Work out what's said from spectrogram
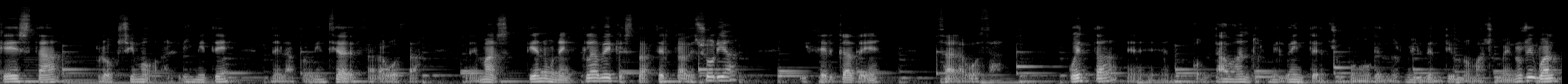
que está próximo al límite de la provincia de Zaragoza Además, tiene un enclave que está cerca de Soria y cerca de Zaragoza. Cuenta, eh, contaba en 2020, supongo que en 2021 más o menos igual,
